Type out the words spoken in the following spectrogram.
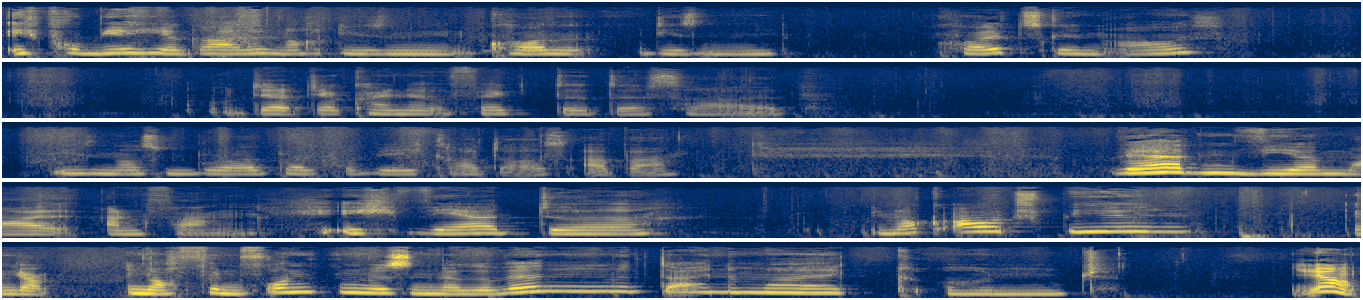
ich probiere hier gerade noch diesen Col diesen Colt Skin aus. Der hat ja keine Effekte, deshalb. Diesen aus dem Brawl Pass probiere ich gerade aus, aber werden wir mal anfangen. Ich werde Knockout spielen. Ja, noch fünf Runden müssen wir gewinnen mit Dynamite und ja.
